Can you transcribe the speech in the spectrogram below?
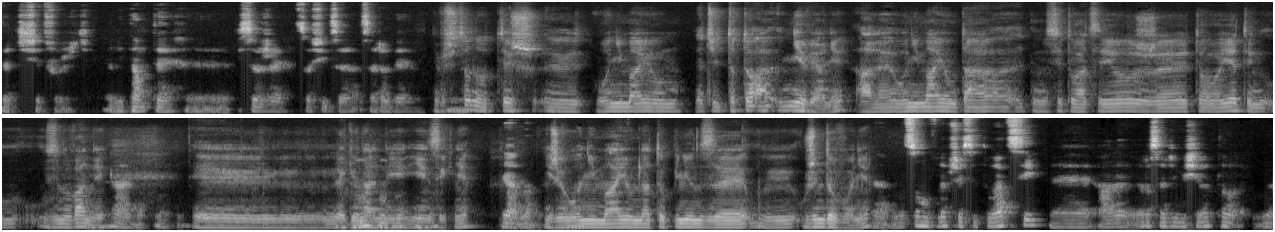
werci się tworzyć. Eli tamte e, pisarze coś ich za, zarabiają. Wiesz co, no też y, oni mają, znaczy to to nie wie, nie? Ale oni mają ta, tę sytuację, że to u- uznawany y, regionalny język, nie? Ja, no, I że oni mają na to pieniądze y, urzędowo, nie? tak, no są w lepszej sytuacji, e, ale rozchodzi mi się o to, no,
